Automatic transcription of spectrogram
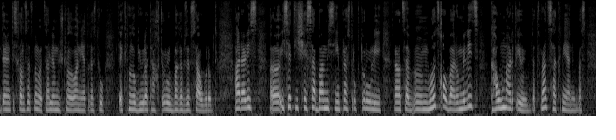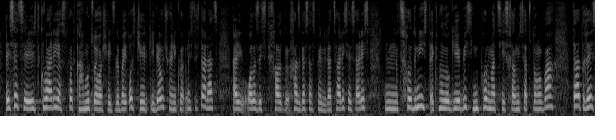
ინტერნეტის ხელმისაწვდომობა ძალიან მნიშვნელოვანია დღეს თუ ტექნოლოგიურად აღჭურვილ ბაღებზე ვსაუბრობთ არ არის ისეთი შესაბამისი ინფრასტრუქტურული რაღაცა მოწყობა რომელიც გაუმარტივებდათ მათ საქმიანობას. ესეც ერთგვარი ასე ვთქვათ გამოწვევა შეიძლება შეიძლება იყოს ჯერ კიდევ ჩვენი ქვეყნისთვის და რაც აი ყველაზე ისეთი ხაზგასასმელი რაც არის ეს არის ცოდნის ტექნოლოგიების ინფორმაციის ხელმისაწვდომობა და დღეს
